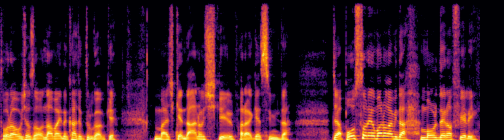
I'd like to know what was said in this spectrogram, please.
돌아오셔서 남아있는 가족들과 함께 맛있게 나누시길 바라겠습니다. 자, 보스턴의 음악으로 갑니다. Feeling.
